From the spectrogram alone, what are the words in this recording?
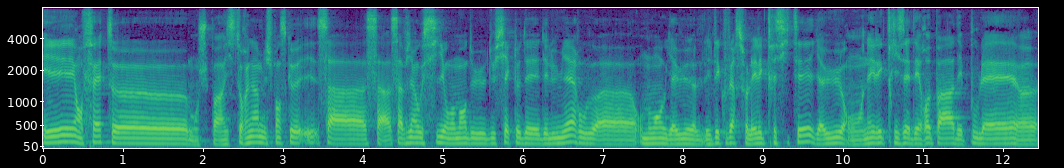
Et en fait, euh, bon, je suis pas historien, mais je pense que ça, ça, ça vient aussi au moment du, du siècle des, des Lumières, où, euh, au moment où il y a eu les découvertes sur l'électricité, il y a eu, on électrisait des repas, des poulets, euh,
